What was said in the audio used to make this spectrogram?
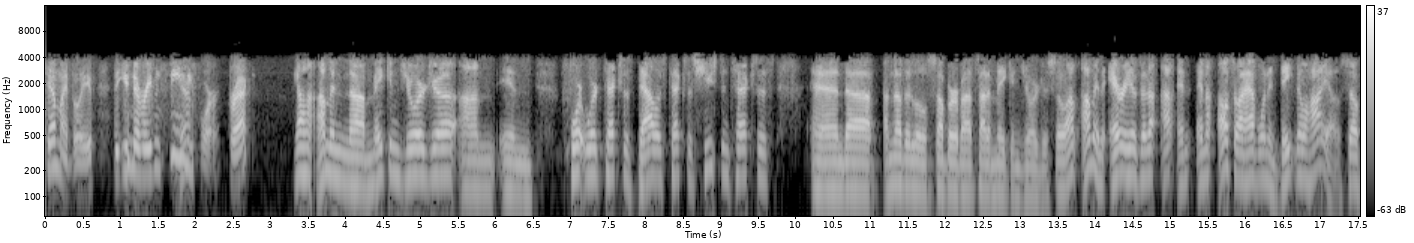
Tim, I believe, that you've never even seen Yeah. before. Correct? Yeah, I'm in uh, Macon, Georgia. I'm in Fort Worth, Texas, Dallas, Texas, Houston, Texas, and uh, another little suburb outside of Macon, Georgia. So I'm I'm in areas that I, I and and also I have one in Dayton, Ohio. So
